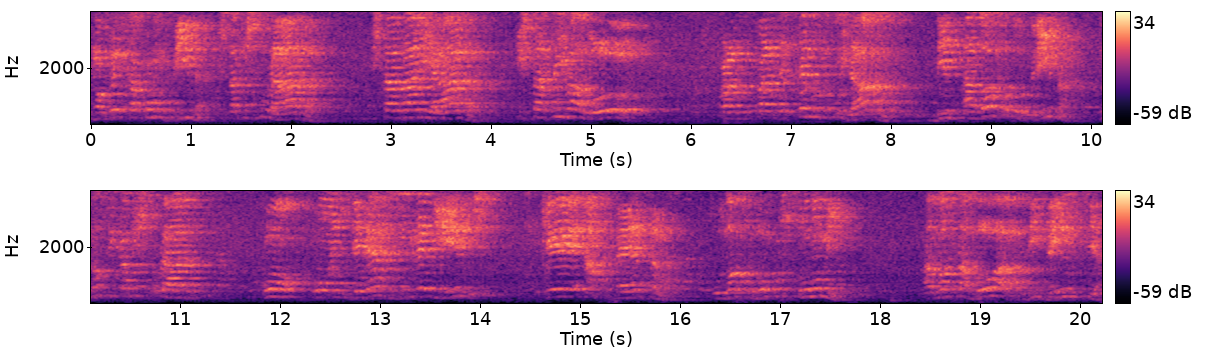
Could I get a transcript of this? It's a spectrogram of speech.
Uma coisa está corrompida, está misturada, está variada, está sem valor. Para, para termos o cuidado de a nossa doutrina não ficar misturada com, com diversos ingredientes que afetam o nosso bom costume, a nossa boa vivência,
